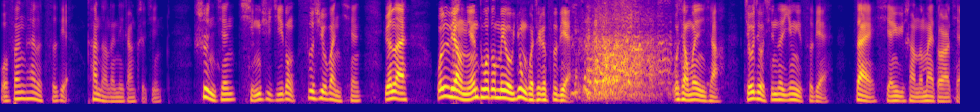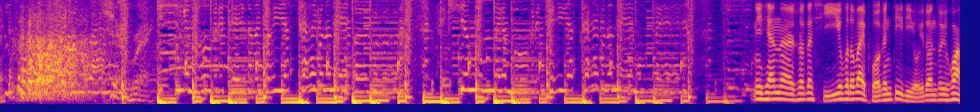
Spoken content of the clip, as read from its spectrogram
我翻开了词典，看到了那张纸巾，瞬间情绪激动，思绪万千。原来我两年多都没有用过这个字典。我想问一下，九九新的英语词典在闲鱼上能卖多少钱？那天呢，说在洗衣服的外婆跟弟弟有一段对话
